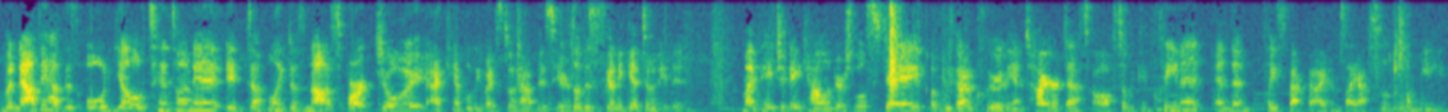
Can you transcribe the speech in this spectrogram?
but now they have this old yellow tint on it. It definitely does not spark joy. I can't believe I still have this here. So this is gonna get donated. My a day calendars will stay, but we gotta clear the entire desk off so we can clean it and then place back the items I absolutely need.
